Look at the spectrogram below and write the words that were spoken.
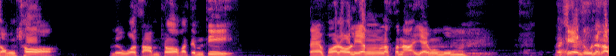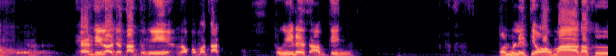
สองช่อ หรือว่าสามช่อก็เต็มที่ แต่พอเราเลี้ยงลักษณะใยแมงมุมสังเกตดูนะครับ แทนที่เราจะตัดตรงนี้ เราก็มาตัด ตรงนี้ได้สามกิ่ง ผลผลิตที่ออกมาก็คือ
